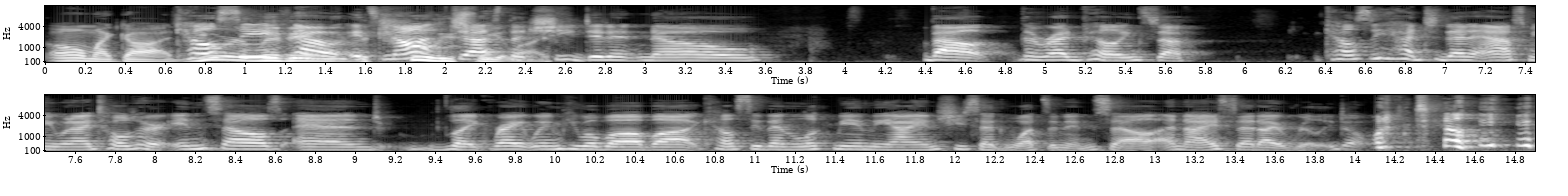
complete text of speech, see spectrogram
Oh my god, you Kelsey, living no, it's not just that life. she didn't know about the red pilling stuff. Kelsey had to then ask me when I told her incels and like right wing people, blah, blah, blah. Kelsey then looked me in the eye and she said, What's an incel? And I said, I really don't want to tell you.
